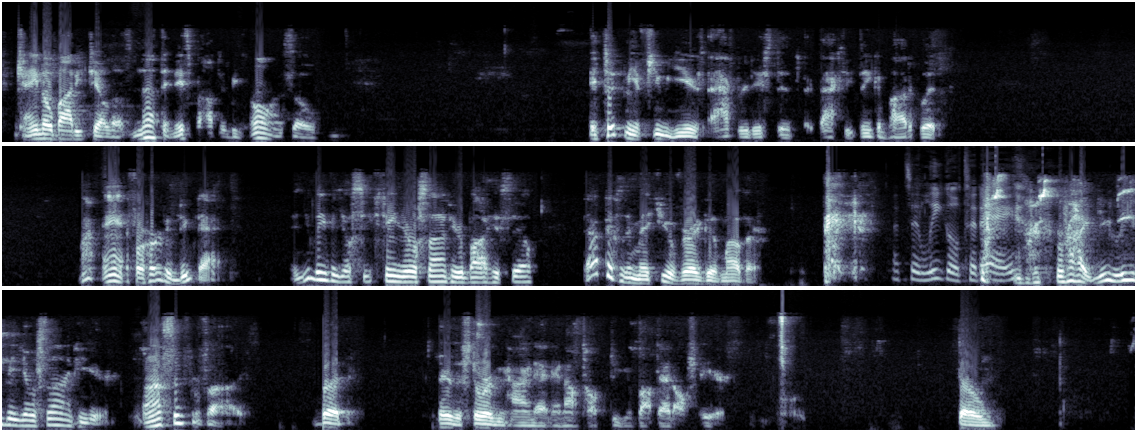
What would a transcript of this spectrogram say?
Can't nobody tell us nothing. It's about to be on. So it took me a few years after this to actually think about it, but my aunt, for her to do that, and you leaving your 16 year old son here by himself, that doesn't make you a very good mother. That's illegal today. right. You leaving your son here unsupervised. But there's a story behind that, and I'll talk to you about that off air. So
